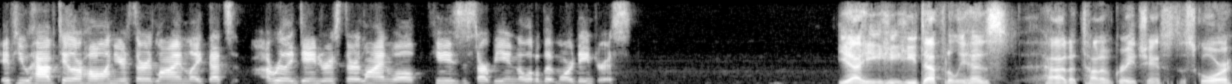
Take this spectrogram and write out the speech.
if you have Taylor Hall on your third line, like that's a really dangerous third line. Well, he needs to start being a little bit more dangerous. Yeah, he he, he definitely has had a ton of great chances to score.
